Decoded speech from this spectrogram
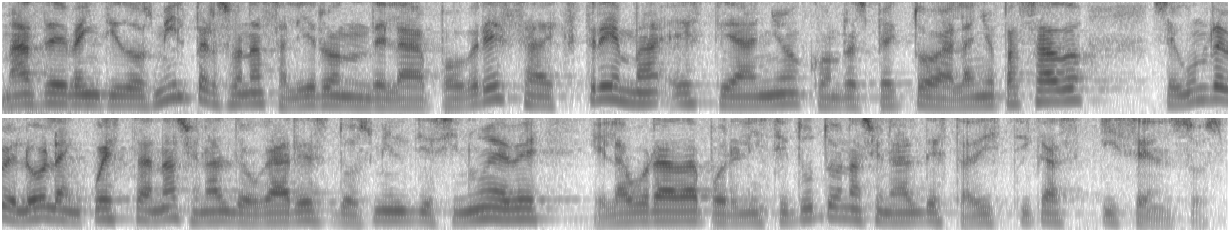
Más de 22.000 personas salieron de la pobreza extrema este año con respecto al año pasado, según reveló la encuesta nacional de hogares 2019 elaborada por el Instituto Nacional de Estadísticas y Censos.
